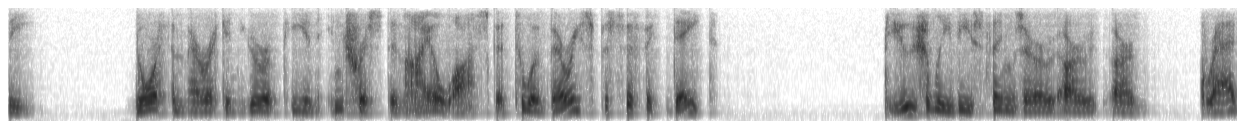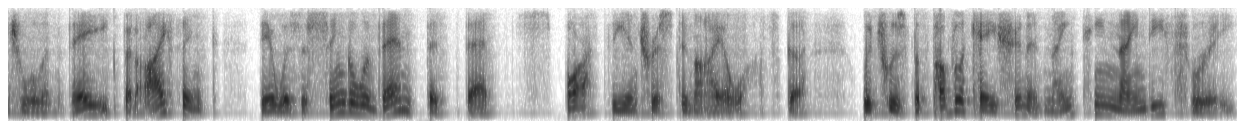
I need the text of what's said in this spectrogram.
the North American European interest in ayahuasca to a very specific date. Usually, these things are are, are gradual and vague, but I think there was a single event that that sparked the interest in ayahuasca, which was the publication in 1993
